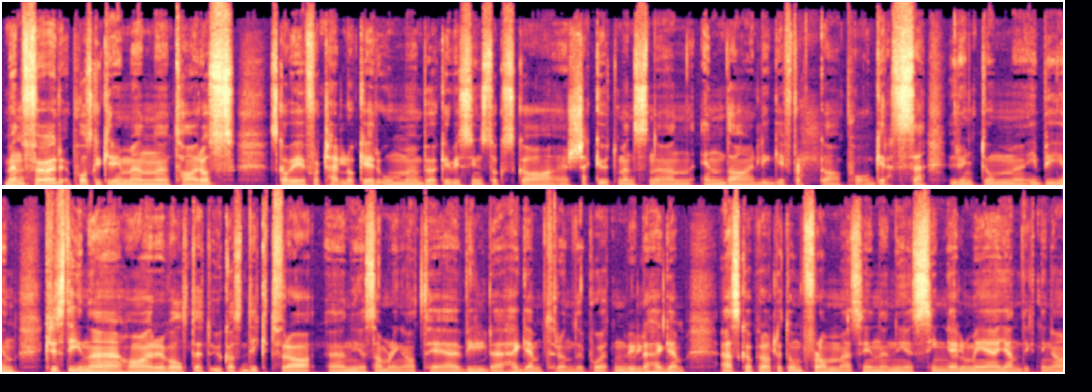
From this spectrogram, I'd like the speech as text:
Men før påskekrimen tar oss, skal vi fortelle dere om bøker vi syns dere skal sjekke ut mens snøen enda ligger i flekker på gresset rundt om i byen. Kristine har valgt et ukas dikt fra eh, nye samlinger til Vilde Heggem, trønderpoeten Vilde Heggem. Jeg skal prate litt om Flamme sin nye singel med gjendiktninga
